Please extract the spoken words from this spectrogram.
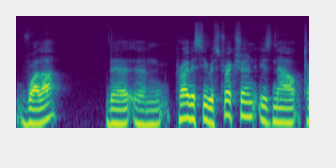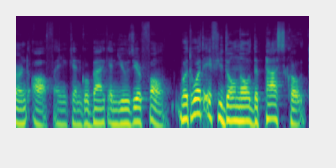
voila, the um, privacy restriction is now turned off and you can go back and use your phone. But what if you don't know the passcode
